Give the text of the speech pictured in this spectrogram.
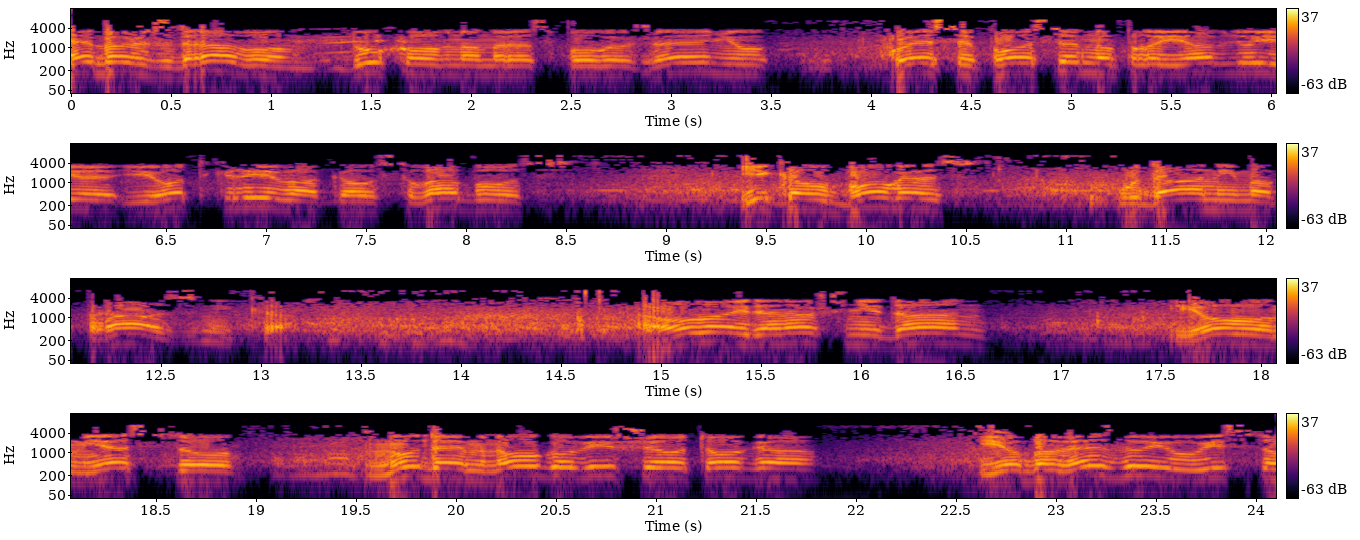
ne baš zdravom duhovnom raspoloženju koje se posebno projavljuje i otkriva kao slabost i kao bolest u danima praznika. A ovaj današnji dan i ovo mjesto nude mnogo više od toga i obavezuju u isto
